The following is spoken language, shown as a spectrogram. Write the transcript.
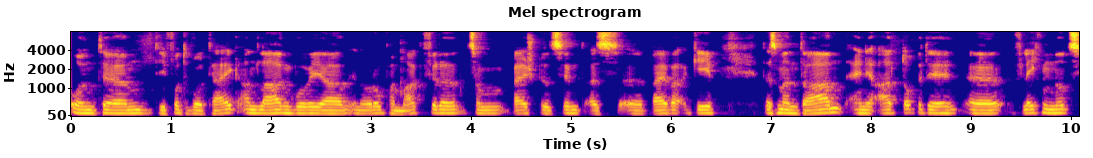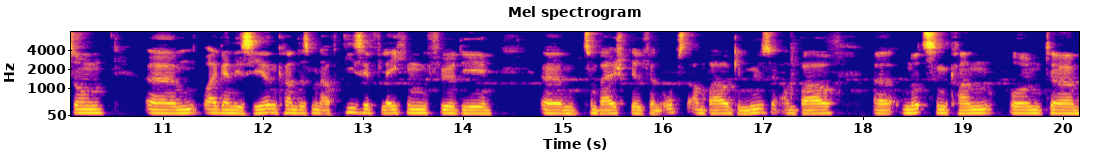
und ähm, die Photovoltaikanlagen, wo wir ja in Europa Marktführer zum Beispiel sind als äh, BayWa AG, dass man da eine Art doppelte äh, Flächennutzung ähm, organisieren kann, dass man auch diese Flächen für die ähm, zum Beispiel für den Obstanbau, Gemüseanbau äh, nutzen kann. Und äh,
